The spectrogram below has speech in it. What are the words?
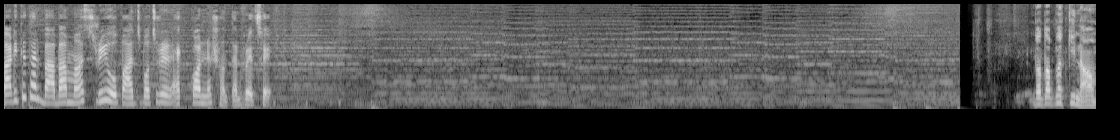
বাড়িতে তার বাবা, মা, স্ত্রী ও পাঁচ বছরের এক কন্যা সন্তান রয়েছে। দাদা আপনার কি নাম?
